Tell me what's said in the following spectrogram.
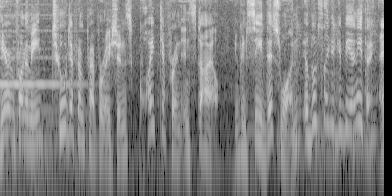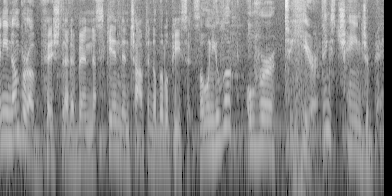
Here in front of me, two different preparations, quite different in style. You can see this one, it looks like it could be anything. Any number of fish that have been skinned and chopped into little pieces. But when you look over to here, things change a bit.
